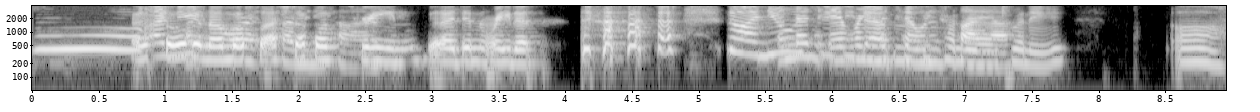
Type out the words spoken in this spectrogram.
Ooh, I I saw knew- the number flashed so up on times. screen, but I didn't read it. no, I knew And it was then fifty every thousand Matildas six hundred and twenty. Oh,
